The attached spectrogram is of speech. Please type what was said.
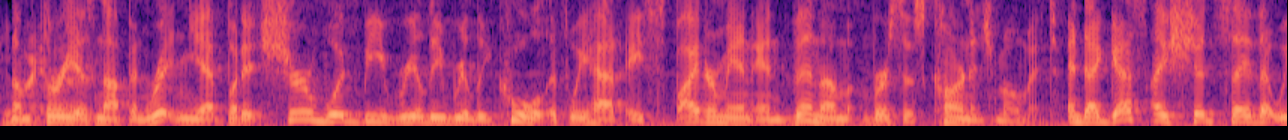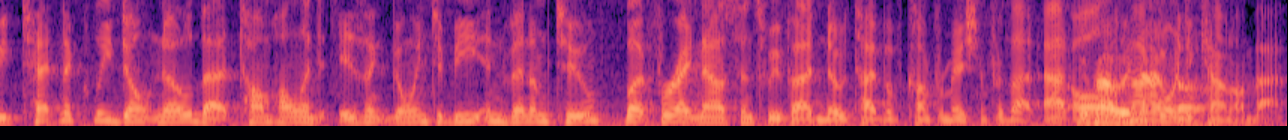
He Venom might 3 die. has not been written yet, but it sure would be really, really cool if we had a Spider Man and Venom versus Carnage moment. And I guess I should say that we technically don't know that Tom Holland isn't going to be in Venom 2, but for right now, since we've had no type of confirmation for that at all, I'm not, not going though. to count on that.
